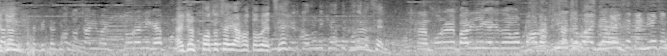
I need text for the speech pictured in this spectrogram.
একজন একজন পথচারী আহত হয়েছে। তরুণী খেয়ে আপনি পড়ে গেছেন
